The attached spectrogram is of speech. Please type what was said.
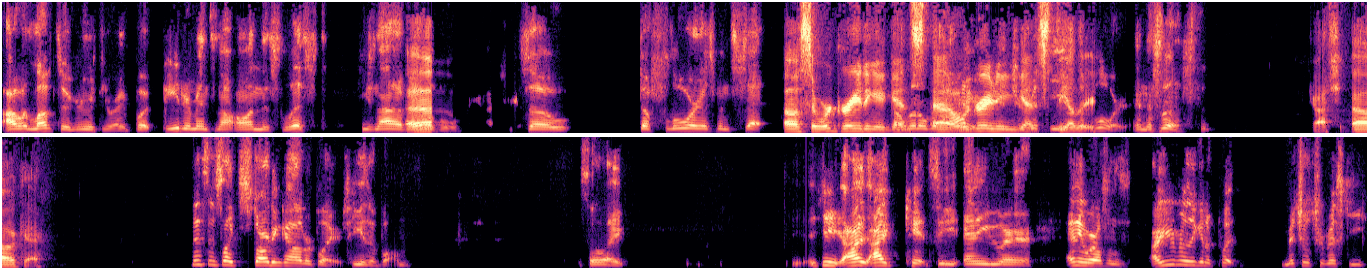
I would love to agree with you, right? But Peterman's not on this list. He's not uh, available. Uh, so the floor has been set. Oh, so we're grading against. Uh, we're grading against the other the floor in this list. Gotcha. Oh, okay. This is like starting caliber players. He's a bum. So like, he I, I can't see anywhere anywhere else on this. Are you really gonna put Mitchell Trubisky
